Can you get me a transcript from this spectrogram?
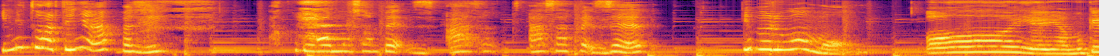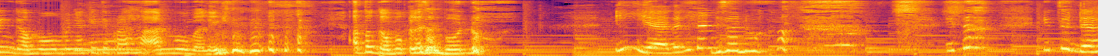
ini tuh artinya apa sih aku udah ngomong sampai A, A sampai Z dia baru ngomong Oh iya ya, mungkin nggak mau menyakiti perasaanmu paling. Atau nggak mau kelihatan bodoh. iya tapi kan Bisa dua. itu itu udah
